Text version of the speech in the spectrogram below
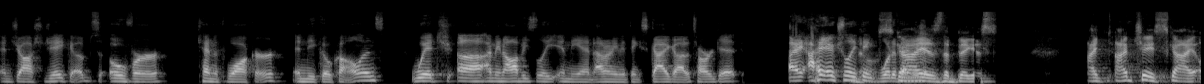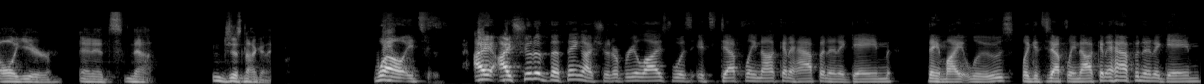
and Josh Jacobs over Kenneth Walker and Nico Collins. Which uh, I mean, obviously, in the end, I don't even think Skyy got a target. I, I actually no, think what Skyy is the biggest. I I've chased Skyy all year, and it's not just not going to. Well, it's I I should have the thing I should have realized was it's definitely not going to happen in a game they might lose. Like it's definitely not going to happen in a game.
